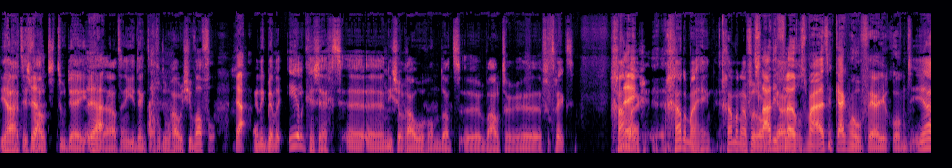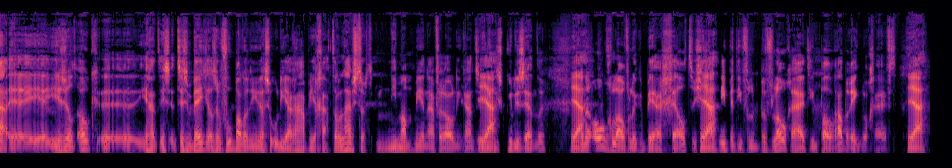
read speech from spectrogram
Ja, het is Ja. Wout Today, inderdaad. En je denkt af en toe, hou eens je waffel. Ja. En ik ben er eerlijk gezegd eh, eh, niet zo rouwig om dat eh, Wouter vertrekt. Ga, Nee? maar, ga er maar heen. Ga maar naar Veronica. Sla die vleugels maar uit en kijk maar hoe ver je komt. Ja, je, je zult ook... ja, het, is, het is een beetje als een voetballer die naar Saoedi-Arabië gaat. Er luistert niemand meer naar Veronica. Het is Ja. een Ja, een ongelofelijke berg geld. Dus je Ja. gaat niet met die vl- bevlogenheid die Paul Rabbering nog heeft. ja,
